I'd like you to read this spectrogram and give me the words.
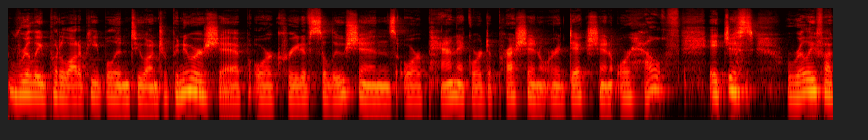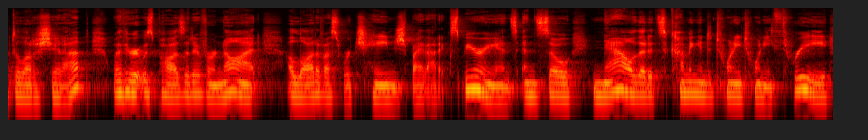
really put a lot of people into entrepreneurship or creative solutions or panic or depression or addiction or health. It just really fucked a lot of shit up, whether it was positive or not. A lot of us were changed by that experience. And so now that it's coming into 2023,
